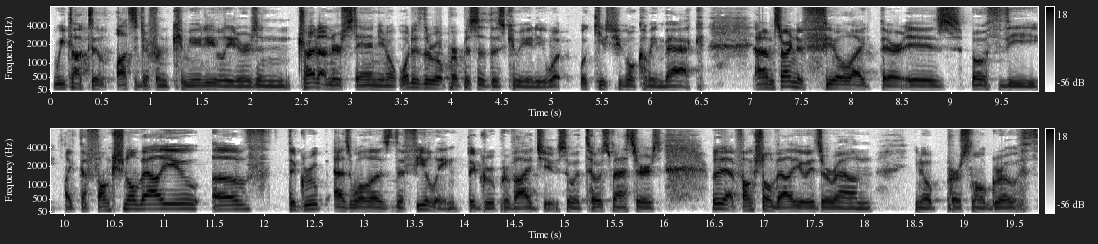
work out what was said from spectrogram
we talk to lots of different community leaders and try to understand, you know, what is the real purpose of this community? What what keeps people coming back? And I'm starting to feel like there is both the like the functional value of the group as well as the feeling the group provides you. So with Toastmasters, really that functional value is around you know personal growth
